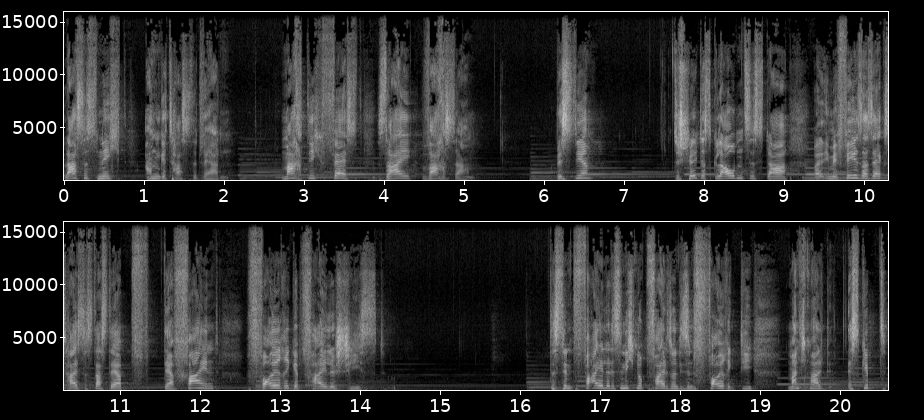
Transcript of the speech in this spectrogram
Lass es nicht angetastet werden. Mach dich fest, sei wachsam. Wisst ihr, das Schild des Glaubens ist da, weil im Epheser 6 heißt es, dass der, der Feind feurige Pfeile schießt. Das sind Pfeile, das sind nicht nur Pfeile, sondern die sind feurig, die manchmal, es gibt,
